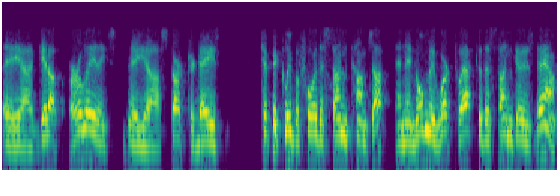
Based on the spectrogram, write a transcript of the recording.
they uh, get up early. They they uh, start their days typically before the sun comes up, and they normally work till after the sun goes down.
